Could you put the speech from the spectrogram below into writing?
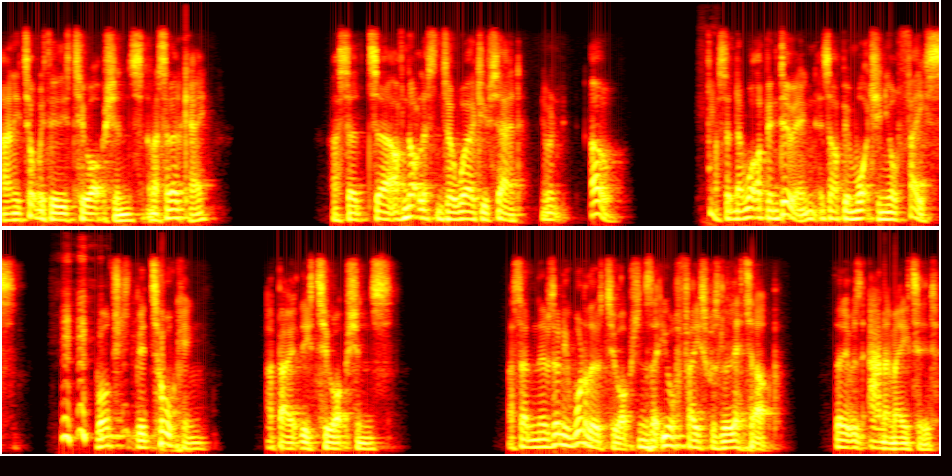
And he talked me through these two options. And I said, Okay. I said, uh, I've not listened to a word you've said. He went, Oh. I said, No, what I've been doing is I've been watching your face whilst you've been talking about these two options. I said, and there was only one of those two options that your face was lit up, that it was animated.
